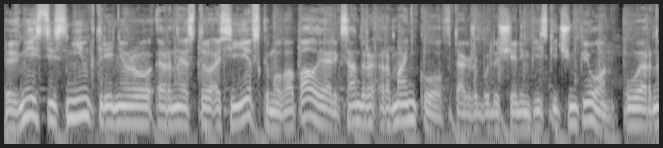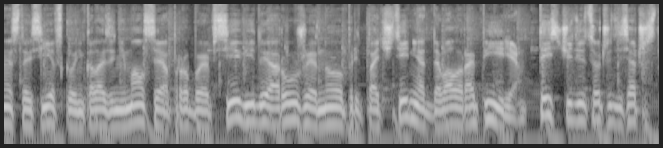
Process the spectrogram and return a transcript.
Вместе с ним к тренеру Эрнесту Осиевскому попал и Александр Романьков, также будущий олимпийский чемпион. У Эрнеста Осиевского Николай занимался, пробуя все виды оружия, но предпочтение отдавал рапире. В 1966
